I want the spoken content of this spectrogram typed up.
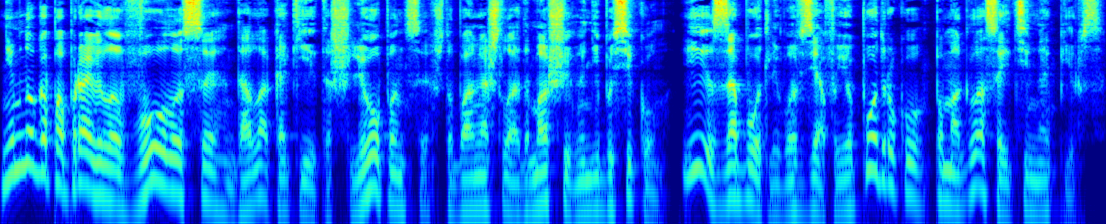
немного поправила волосы, дала какие-то шлепанцы, чтобы она шла до машины не босиком, и, заботливо взяв ее под руку, помогла сойти на пирс.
